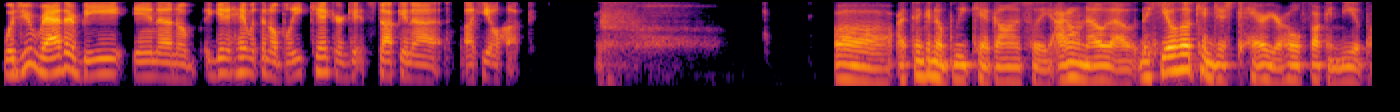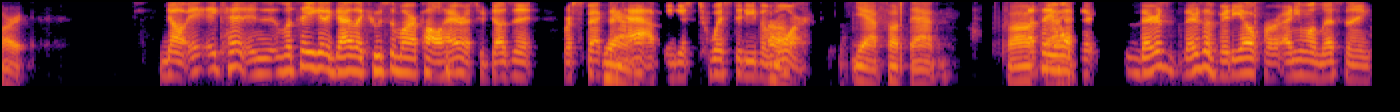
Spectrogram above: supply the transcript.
would you rather be in an get hit with an oblique kick or get stuck in a, a heel hook? Oh, I think an oblique kick, honestly. I don't know though. The heel hook can just tear your whole fucking knee apart. No, it, it can. And let's say you get a guy like Rousimar Palhares who doesn't respect yeah. the tap and just twist it even oh. more. Yeah, fuck that. Fuck. I'll tell that. you what. There, there's there's a video for anyone listening.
